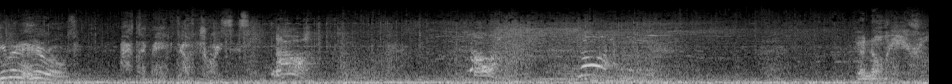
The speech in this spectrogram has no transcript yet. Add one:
Even heroes have to make tough choices. No! No! You're no hero.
